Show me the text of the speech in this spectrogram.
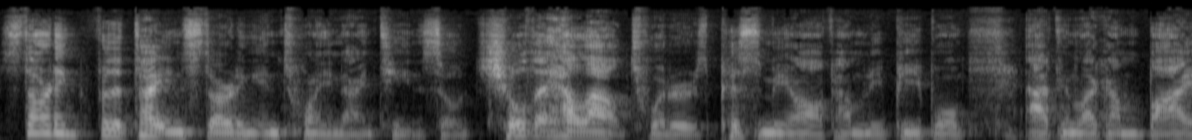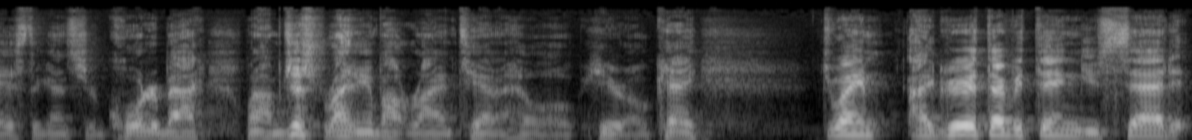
starting for the Titans starting in 2019. So chill the hell out, Twitter. is pissing me off how many people acting like I'm biased against your quarterback when I'm just writing about Ryan Tannehill here, okay? Dwain, I agree with everything you said.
